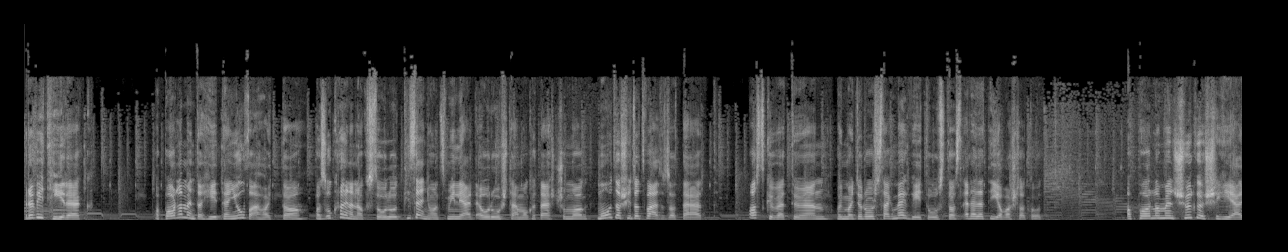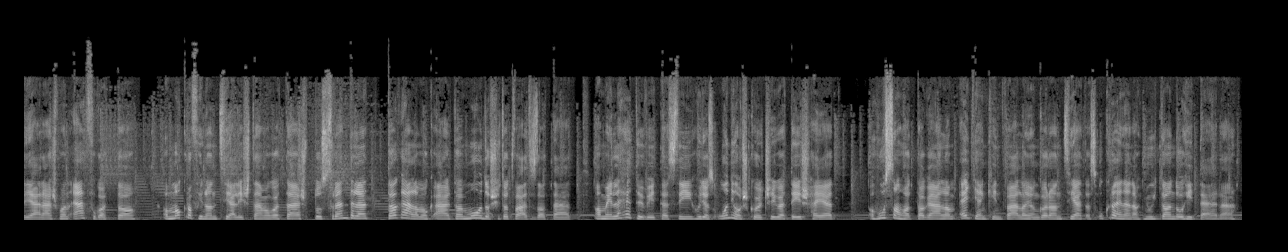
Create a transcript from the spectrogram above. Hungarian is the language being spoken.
Rövid hírek. A parlament a héten jóvá hagyta az Ukrajnának szóló 18 milliárd eurós támogatáscsomag módosított változatát, azt követően, hogy Magyarország megvétózta az eredeti javaslatot. A parlament sürgősségi eljárásban elfogadta a makrofinanciális támogatás plusz rendelet tagállamok által módosított változatát, amely lehetővé teszi, hogy az uniós költségvetés helyett a 26 tagállam egyenként vállaljon garanciát az Ukrajnának nyújtandó hitelre.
